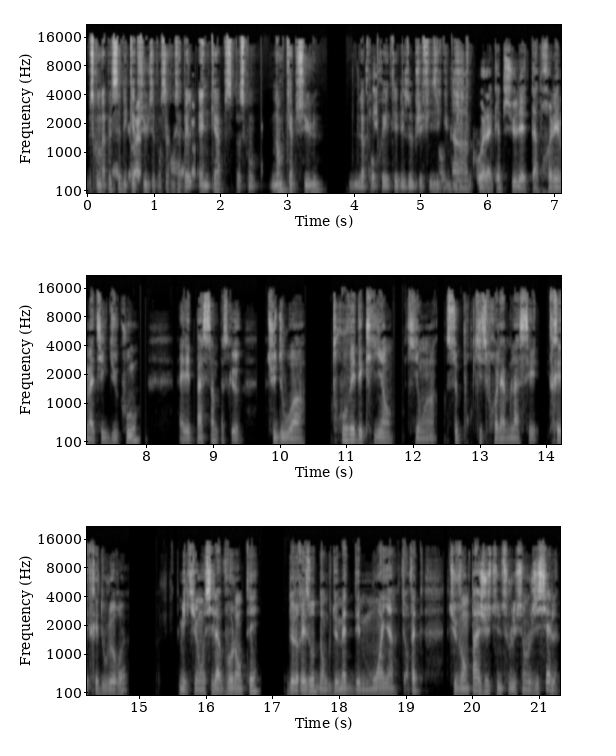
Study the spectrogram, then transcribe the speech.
Parce qu'on appelle ça des capsules. C'est pour ça qu'on s'appelle NCAPS parce qu'on encapsule la propriété des objets physiques. Tu as un coût à la capsule et ta problématique, du coup, elle est pas simple parce que tu dois trouver des clients qui ont ce pour qui ce problème-là c'est très très douloureux, mais qui ont aussi la volonté de le résoudre, donc de mettre des moyens. En fait, tu vends pas juste une solution logicielle,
